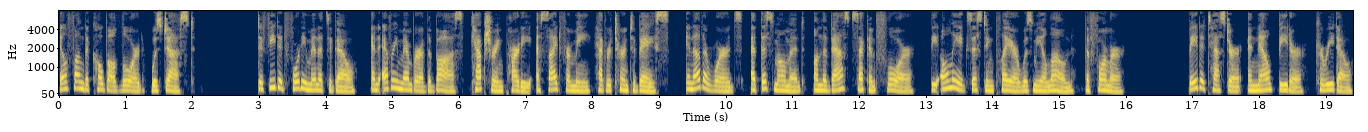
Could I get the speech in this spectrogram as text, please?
Illfang the Kobold Lord, was just defeated 40 minutes ago, and every member of the boss capturing party aside from me had returned to base. In other words, at this moment, on the vast second floor, the only existing player was me alone, the former beta tester and now beater, Kirito.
